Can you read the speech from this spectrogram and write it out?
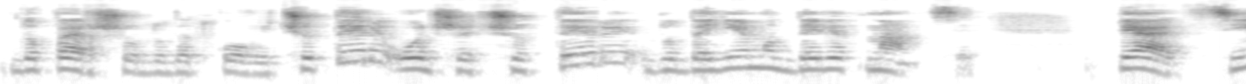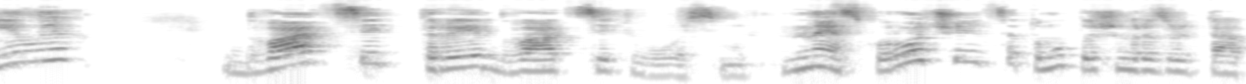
до першого додатковий 4, отже 4 додаємо 19. 5 цілих 23 28. Не скорочується, тому пишемо результат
